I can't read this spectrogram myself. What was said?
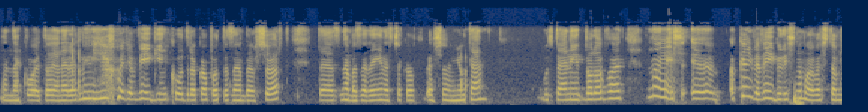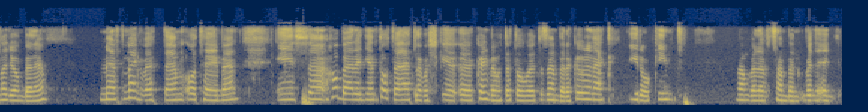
ennek volt olyan eredménye, hogy a végén kódra kapott az ember sört, de ez nem az elején, ez csak a esemény után utáni dolog volt. Na és a könyve végül is nem olvastam nagyon bele, mert megvettem ott helyben, és ha bár egy ilyen totál átlagos könyvemutató volt, az emberek ülnek, író kint, van vele szemben, vagy egy,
